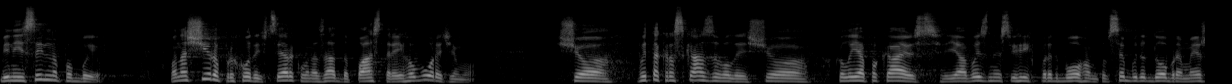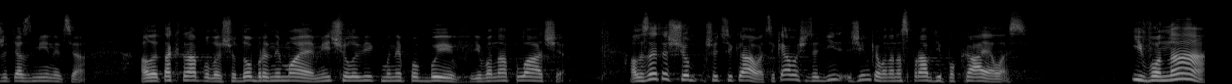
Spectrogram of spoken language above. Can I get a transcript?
Він її сильно побив. Вона щиро приходить в церкву назад до пастора і говорить йому, що ви так розказували, що коли я покаюсь, я визнаю свій гріх перед Богом, то все буде добре, моє життя зміниться. Але так трапило, що добре немає. Мій чоловік мене побив, і вона плаче. Але знаєте, що, що цікаво? Цікаво, що ця жінка вона насправді покаялась. І вона,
